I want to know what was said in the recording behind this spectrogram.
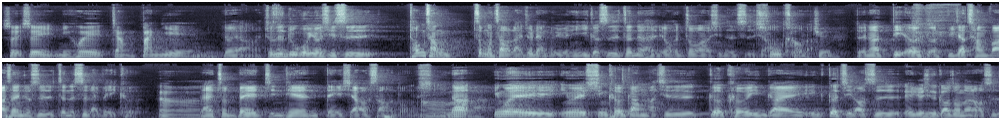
所以所以你会这样半夜？对啊，就是如果尤其是。通常这么早来就两个原因，一个是真的很有很重要的行政事项出考卷，对，那第二个比较常发生就是真的是来备课，嗯，来准备今天等一下要上的东西。嗯、那因为因为新课纲嘛，其实各科应该各级老师，欸，尤其是高中段老师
